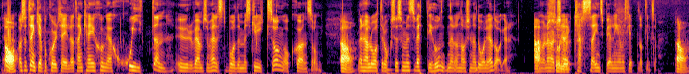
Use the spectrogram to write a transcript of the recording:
Eh, Ja. Och så tänker jag på Corey Taylor att han kan ju sjunga skiten ur vem som helst Både med skriksång och skönsång Ja, Men han låter också som en svettig hund när han har sina dåliga dagar Man har hört så här absolut. kassa inspelningar med Slipknot liksom Ja.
